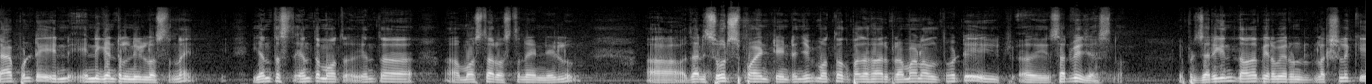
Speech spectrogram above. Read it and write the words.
ట్యాప్ ఉంటే ఎన్ని ఎన్ని గంటల నీళ్ళు వస్తున్నాయి ఎంత ఎంత మోత ఎంత మోస్తారు వస్తున్నాయి నీళ్ళు దాని సోర్స్ పాయింట్ ఏంటని చెప్పి మొత్తం ఒక పదహారు ప్రమాణాలతోటి సర్వే చేస్తున్నాం. ఇప్పుడు జరిగింది దాదాపు ఇరవై రెండు లక్షలకి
